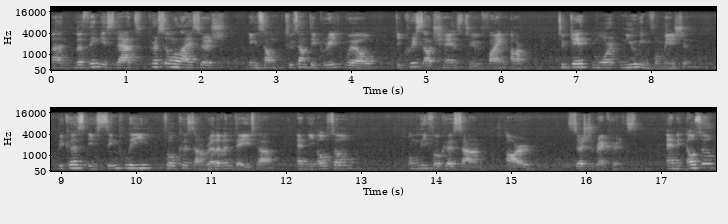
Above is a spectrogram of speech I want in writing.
And the thing is that personalized search in some, to some degree will decrease our chance to find our, to get more new information because it simply focuses on relevant data and it also only focuses on our search records. And it also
